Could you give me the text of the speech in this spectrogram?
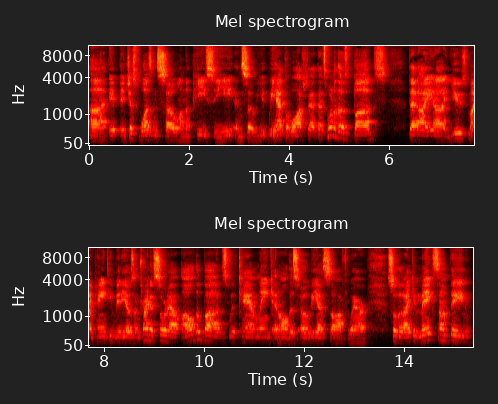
uh, it, it just wasn't so on the PC, and so we had to watch that. That's one of those bugs that I uh, used my painting videos. I'm trying to sort out all the bugs with CamLink and all this OBS software so that I can make something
